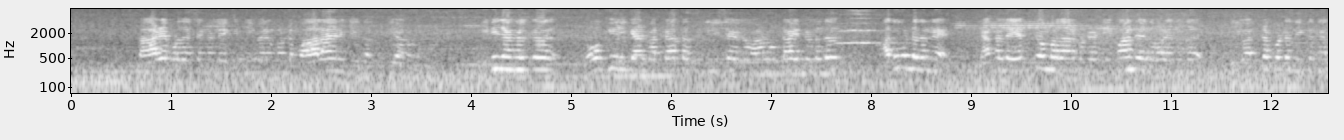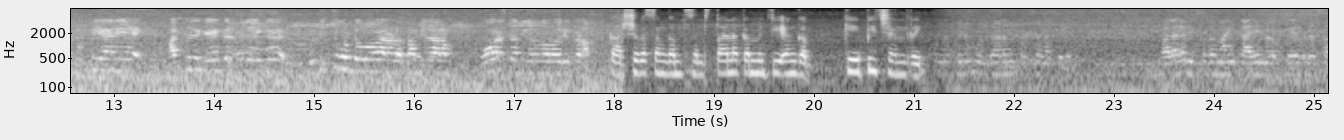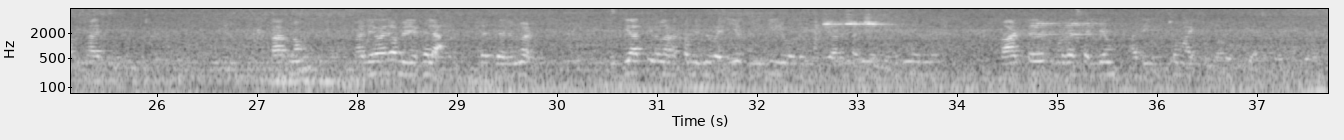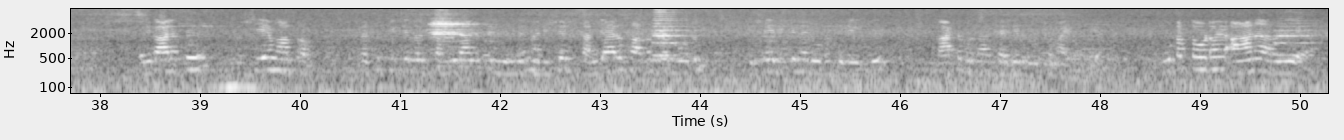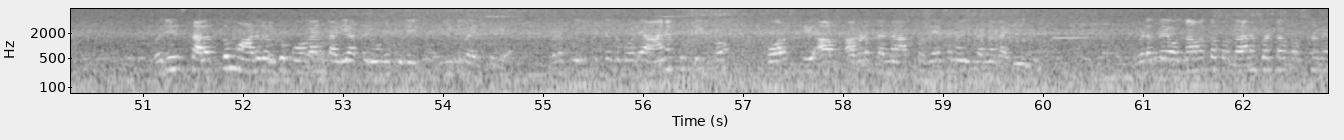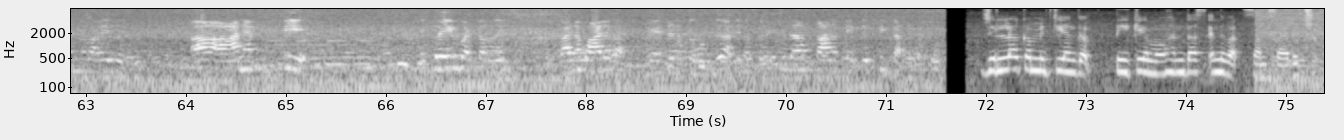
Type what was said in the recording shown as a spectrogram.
താഴെ പ്രദേശങ്ങളിലേക്ക് ജീവനം കൊണ്ട് പാലായനം ചെയ്യുന്ന സ്ഥിതിയാണുള്ളത്. ഇനി ഞങ്ങൾക്ക് നോക്കിയിരിക്കാൻ പറ്റാത്ത സ്ഥിതിവിശേഷമാണ് ഉണ്ടായിട്ടുള്ളത്. അതുകൊണ്ട് തന്നെ ഞങ്ങളുടെ ഏറ്റവും പ്രധാനപ്പെട്ട ഡിമാൻഡ് എന്ന് പറയുന്നത് ഈ ഒറ്റപ്പെട്ട് നിൽക്കുന്ന കുട്ടിയാനയെ മറ്റൊരു കേന്ദ്രത്തിലേക്ക് പിടിച്ചു കൊണ്ടുപോകാനുള്ള സംവിധാനം ഫോറസ്റ്റ് അധികൃതർ ഒരുക്കണം. കർഷക സംഘം സംസ്ഥാന കമ്മിറ്റി അംഗം കെ പി ചന്ദ്രൻ. ഉദ്ഘാടന പ്രസംഗത്തിലും വളരെ വിശദമായി കാര്യങ്ങളൊക്കെ ഇവിടെ സംസാരിച്ചിരുന്നു കാരണം മലയോര മേഖലയിലെ ജനങ്ങൾ വിദ്യാർത്ഥികളടക്കം ഇന്ന് വലിയ ഭീതിയിലോട് കൂടിയാണ് കഴിയുന്നത് കാട്ട് മൃഗശല്യം അതിരൂക്ഷമായി കൊണ്ടുവരികയാണ്. ഒരു കാലത്ത് കൃഷിയെ മാത്രം നശിപ്പിക്കുന്ന ഒരു സംവിധാനത്തിൽ നിന്ന് മനുഷ്യൻ സഞ്ചാര സ്വാതന്ത്ര്യം പോലും നിഷേധിക്കുന്ന രൂപത്തിലേക്ക് കാട്ടുമൃഗശല്യം രൂക്ഷമായിരിക്കുകയാണ്. കൂട്ടത്തോടെ ആന ഇറങ്ങുകയാണ്. ഒരു സ്ഥലത്തും ആളുകൾക്ക് പോകാൻ കഴിയാത്ത രൂപത്തിലേക്ക് രീതി വരുത്തുകയാണ്. ഇവിടെ സൂചിപ്പിച്ചതുപോലെ ആനക്കുട്ടി ഇപ്പോൾ ഫോറസ്റ്റ് അവിടെ തന്നെ ആ പ്രദേശങ്ങളിൽ തന്നെ കഴിയുന്നു. ഇവിടുത്തെ ഒന്നാമത്തെ പ്രധാനപ്പെട്ട പ്രശ്നം എന്ന് പറയുന്നത് ആ ആനക്കുട്ടി എത്രയും പെട്ടെന്ന് വനപാലകർ ഏറ്റെടുത്തുകൊണ്ട് അതിന്റെ സുരക്ഷിത സ്ഥാനത്തേക്ക് എത്തിക്കണം. ജില്ലാ കമ്മിറ്റി അംഗം ടി കെ മോഹൻദാസ് എന്നിവർ സംസാരിച്ചു.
